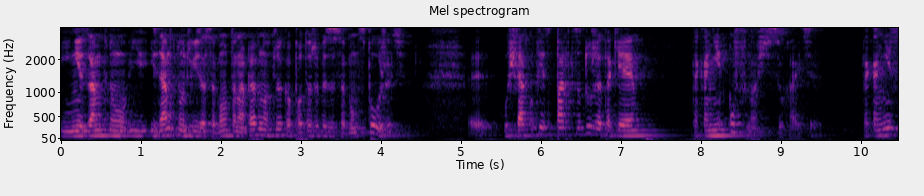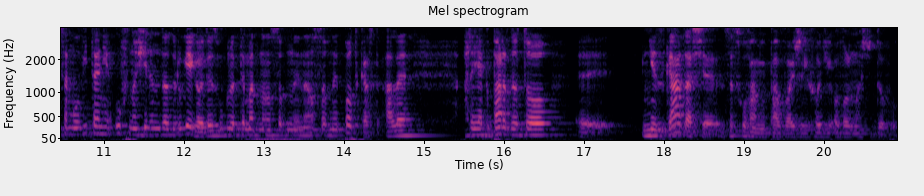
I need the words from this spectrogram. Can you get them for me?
i nie zamkną, i, i zamkną drzwi za sobą, to na pewno tylko po to, żeby ze sobą współżyć. E, u świadków jest bardzo duże takie, taka nieufność, słuchajcie. Taka niesamowita nieufność jeden do drugiego. To jest w ogóle temat na osobny, na osobny podcast, ale, ale jak bardzo to y, nie zgadza się ze słowami Pawła, jeżeli chodzi o wolność duchu.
